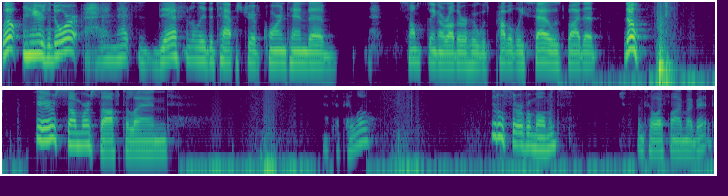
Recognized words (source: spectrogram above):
Well, here's a door, and that's definitely the tapestry of Corentin, the something or other who was probably soused by the. No! Here's somewhere soft to land. That's a pillow? It'll serve a moment, just until I find my bed.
